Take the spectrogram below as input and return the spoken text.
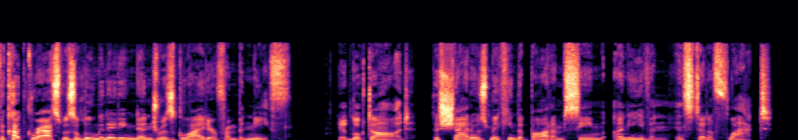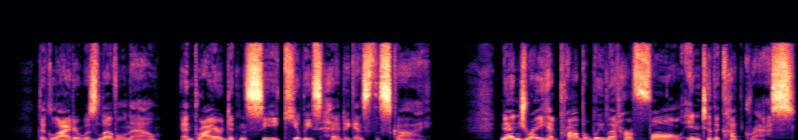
The cut grass was illuminating Nendre's glider from beneath. It looked odd, the shadows making the bottom seem uneven instead of flat. The glider was level now, and Briar didn't see Keeley's head against the sky. Nendre had probably let her fall into the cut grass.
